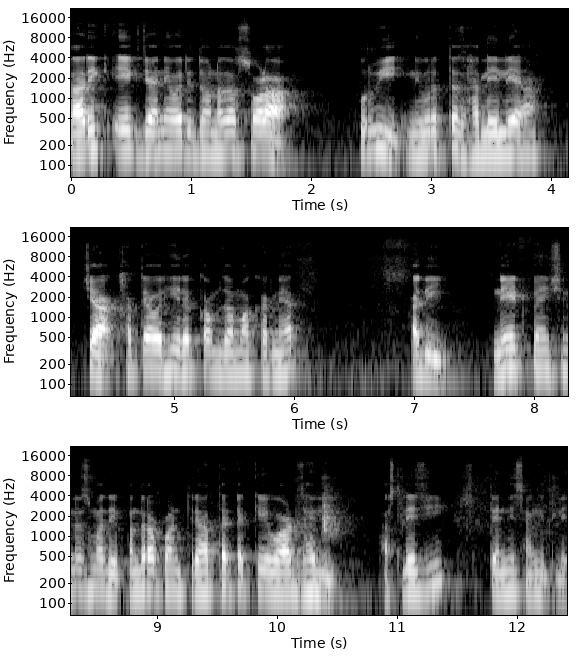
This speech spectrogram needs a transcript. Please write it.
तारीख एक जानेवारी दोन हजार सोळा पूर्वी निवृत्त झालेल्याच्या खात्यावर ही रक्कम जमा करण्यात आली. नेट पेन्शनर्समध्ये पंधरा पॉईंट त्र्याहत्तर टक्के वाढ झाली असल्याची त्यांनी सांगितले.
